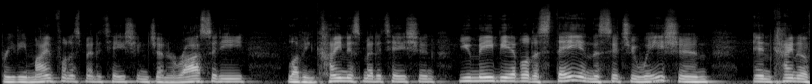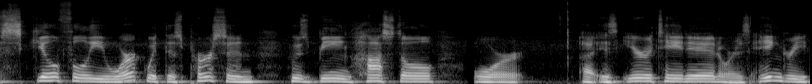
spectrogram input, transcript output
breathing mindfulness meditation, generosity, loving kindness meditation, you may be able to stay in the situation and kind of skillfully work with this person who's being hostile or uh, is irritated or is angry,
